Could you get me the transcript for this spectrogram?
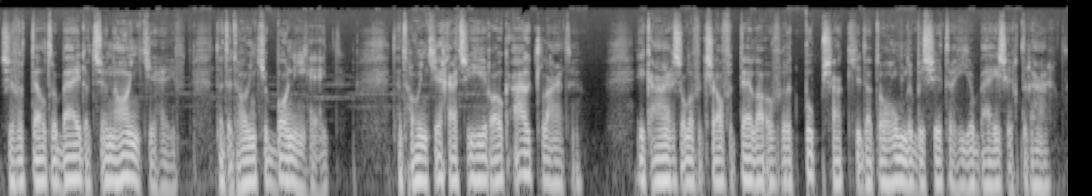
Ze vertelt erbij dat ze een hondje heeft. Dat het hondje Bonnie heet. Dat hondje gaat ze hier ook uitlaten. Ik aarzel of ik zal vertellen over het poepzakje... dat de hondenbezitter hier bij zich draagt.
